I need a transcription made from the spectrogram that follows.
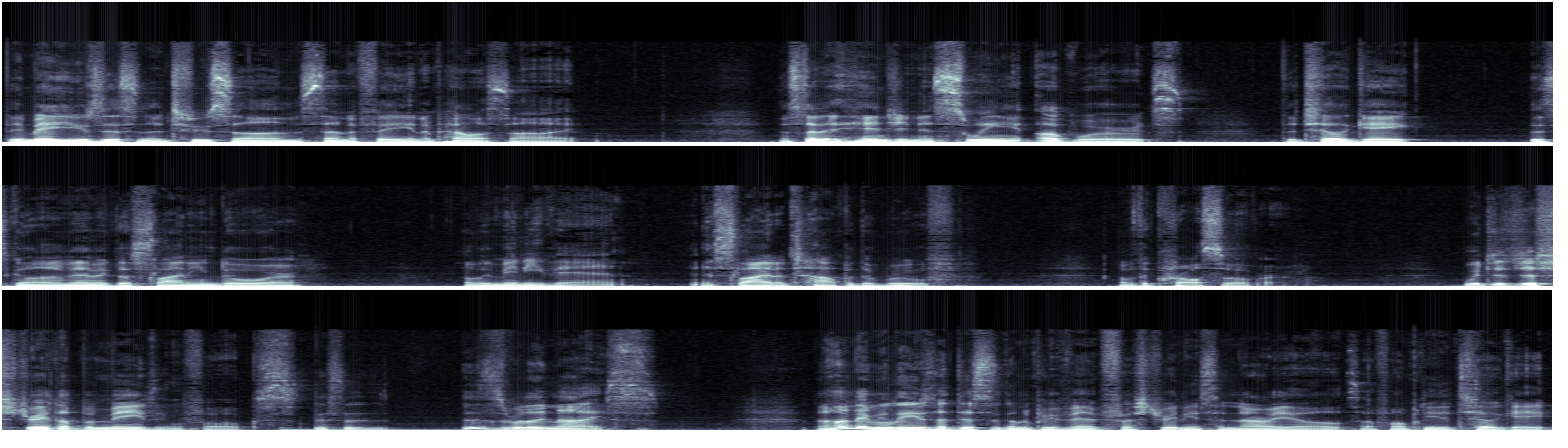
they may use this in the Tucson, Santa Fe, and the Palisade. Instead of hinging and swinging upwards, the tailgate is going to mimic the sliding door of a minivan and slide atop of the roof of the crossover, which is just straight up amazing, folks. This is this is really nice. Now, Hyundai believes that this is going to prevent frustrating scenarios of opening a tailgate,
